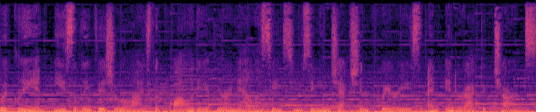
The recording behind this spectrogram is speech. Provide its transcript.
Quickly and easily visualize the quality of your analyses using injection queries and interactive charts.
